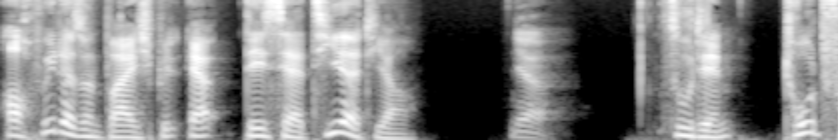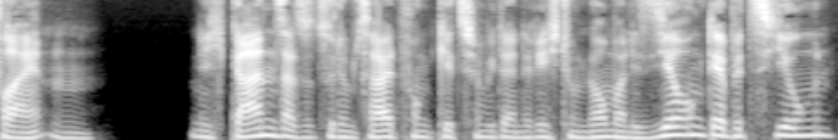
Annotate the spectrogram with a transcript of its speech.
auch wieder so ein Beispiel. Er desertiert ja Ja. zu den Todfeinden. Nicht ganz, also zu dem Zeitpunkt geht es schon wieder in Richtung Normalisierung der Beziehungen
